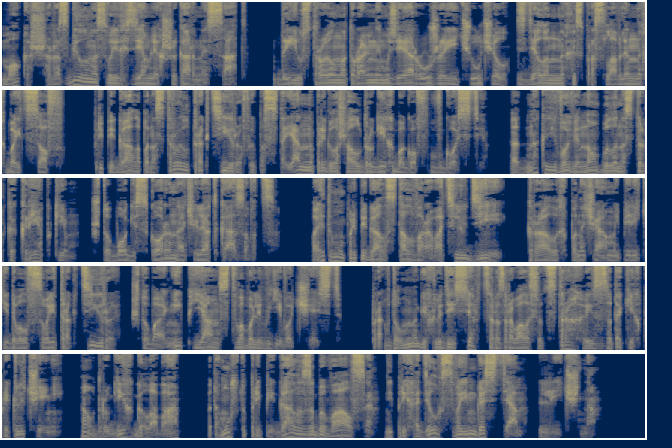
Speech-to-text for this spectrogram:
Мокаш разбил на своих землях шикарный сад, да и устроил натуральный музей оружия и чучел, сделанных из прославленных бойцов. Припегало понастроил трактиров и постоянно приглашал других богов в гости. Однако его вино было настолько крепким, что боги скоро начали отказываться. Поэтому Припегал стал воровать людей, крал их по ночам и перекидывал в свои трактиры, чтобы они пьянствовали в его честь. Правда, у многих людей сердце разрывалось от страха из-за таких приключений, а у других — голова, потому что Припегало забывался и приходил к своим гостям лично.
